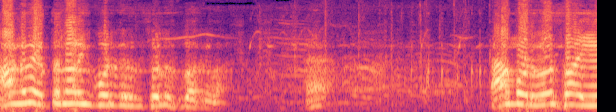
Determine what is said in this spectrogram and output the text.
நாங்களும் எத்தனை நாளைக்கு பொறுக்கிறது சொல்லுங்க பார்க்கலாம். நாம ஒரு விவசாயி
